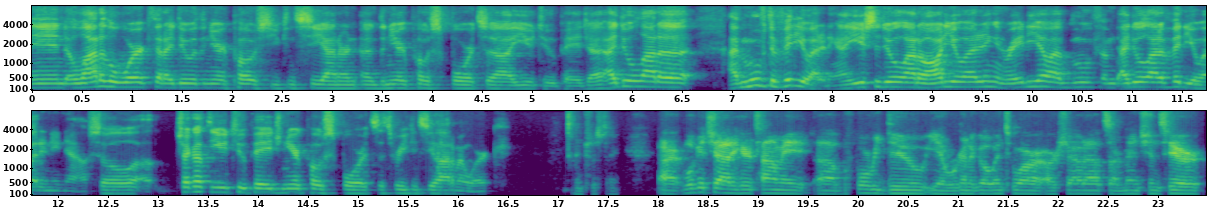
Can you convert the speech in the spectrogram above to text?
And a lot of the work that I do with the New York Post, you can see on our, uh, the New York Post Sports uh, YouTube page. I, I do a lot of, I've moved to video editing. I used to do a lot of audio editing and radio. I've moved. I do a lot of video editing now. So uh, check out the YouTube page, New York Post Sports. That's where you can see a lot of my work. Interesting. All right, we'll get you out of here, Tommy. Uh, before we do, yeah, we're going to go into our, our shout outs, our mentions here.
